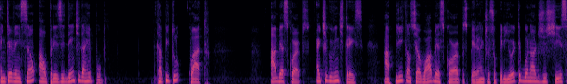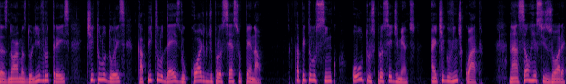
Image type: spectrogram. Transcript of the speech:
a intervenção ao presidente da República. Capítulo 4 Habeas corpus. Artigo 23. Aplicam-se ao habeas corpus perante o Superior Tribunal de Justiça as normas do livro 3, título 2, capítulo 10 do Código de Processo Penal. Capítulo 5 outros procedimentos. Artigo 24. Na ação rescisória,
